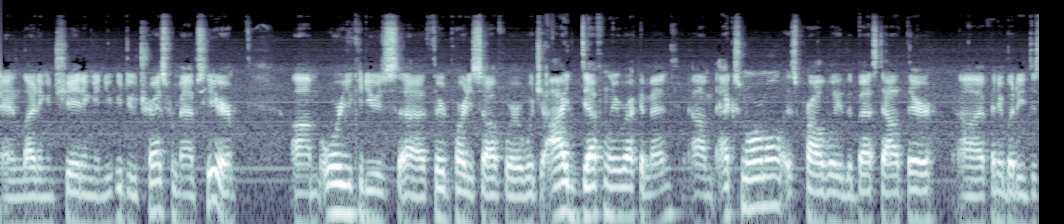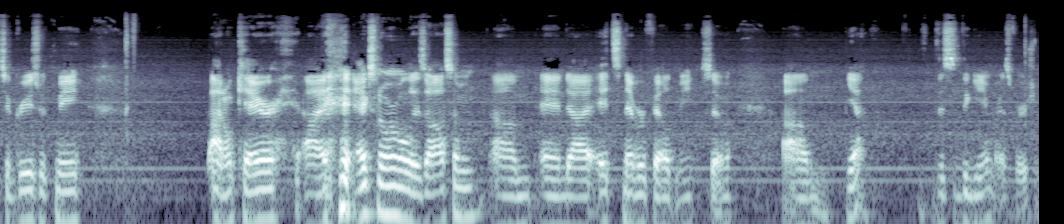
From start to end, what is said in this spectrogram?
and lighting and shading, and you could do transfer maps here. Um, or you could use uh, third-party software, which I definitely recommend. Um, XNormal is probably the best out there. Uh, if anybody disagrees with me, I don't care. Uh, XNormal is awesome, um, and uh, it's never failed me. So, um, yeah, this is the game res version.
